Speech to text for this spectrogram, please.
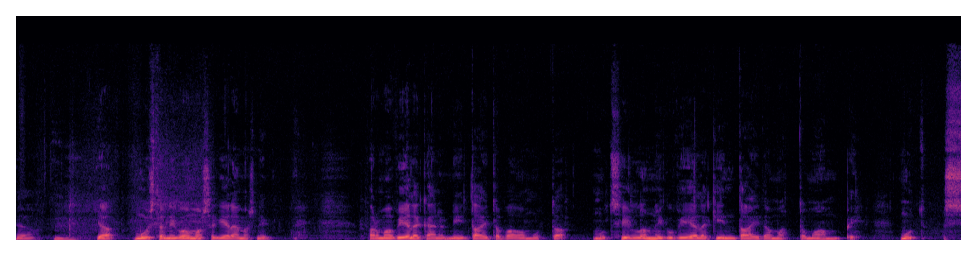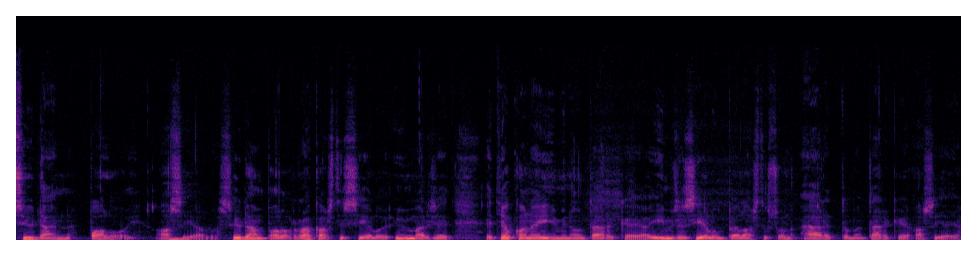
Joo. Mm. Ja muistan niin omassakin elämässäni, varmaan vieläkään nyt niin taitavaa on, mutta, mutta silloin niin kuin vieläkin taitamattomampi. Mutta sydän paloi asialla. Sydänpalo rakasti sielu ymmärsi, että, että jokainen ihminen on tärkeä ja ihmisen sielun pelastus on äärettömän tärkeä asia. Ja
